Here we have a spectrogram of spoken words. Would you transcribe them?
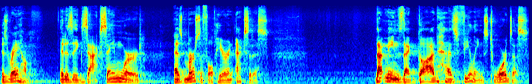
is raham. It is the exact same word as merciful here in Exodus. That means that God has feelings towards us,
